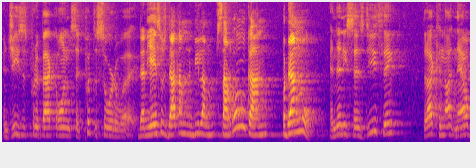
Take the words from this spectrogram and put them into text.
And Jesus put it back on and said, Put the sword away. Dan Yesus datang dan bilang, "Sarungkan pedangmu." And then he says, Do you think that I cannot now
